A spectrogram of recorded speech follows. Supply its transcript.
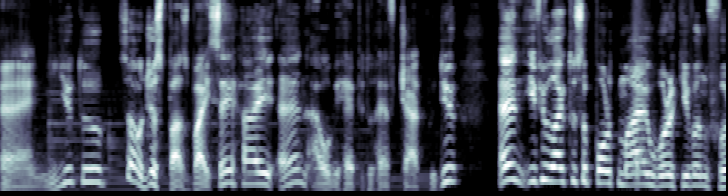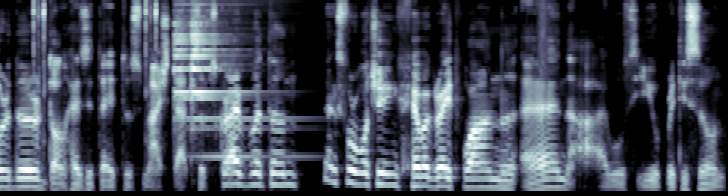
and YouTube. So just pass by, say hi, and I will be happy to have chat with you. And if you like to support my work even further, don't hesitate to smash that subscribe button. Thanks for watching, have a great one, and I will see you pretty soon.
